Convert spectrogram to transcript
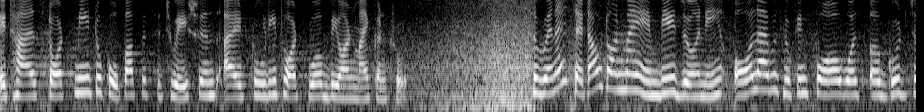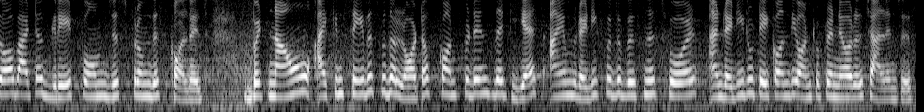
It has taught me to cope up with situations I truly thought were beyond my control. So when I set out on my MBA journey, all I was looking for was a good job at a great firm just from this college. But now I can say this with a lot of confidence that yes, I am ready for the business world and ready to take on the entrepreneurial challenges.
